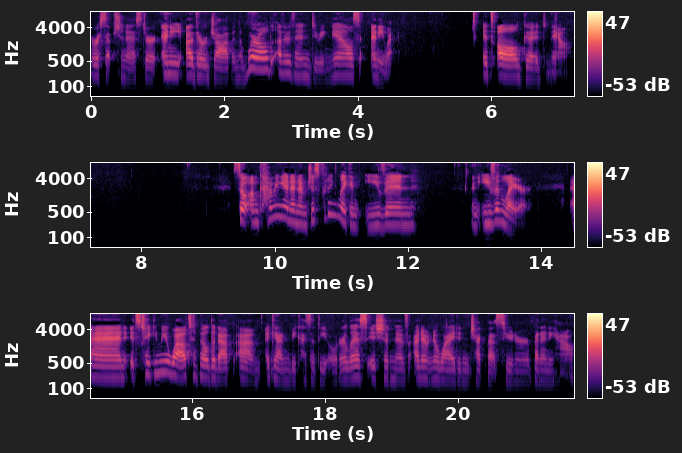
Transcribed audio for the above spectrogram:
a receptionist, or any other job in the world other than doing nails anyway. It's all good now. So I'm coming in and I'm just putting like an even, an even layer. And it's taking me a while to build it up, um, again, because of the odorless. It shouldn't have, I don't know why I didn't check that sooner, but anyhow.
